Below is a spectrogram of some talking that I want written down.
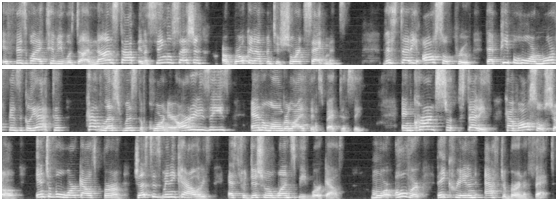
if physical activity was done nonstop in a single session or broken up into short segments. This study also proved that people who are more physically active have less risk of coronary artery disease and a longer life expectancy. And current studies have also shown interval workouts burn just as many calories as traditional one speed workouts. Moreover, they create an afterburn effect,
